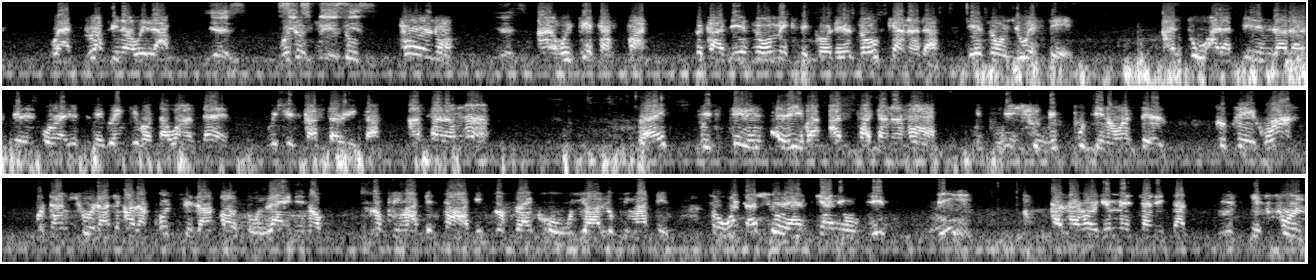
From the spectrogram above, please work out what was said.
We're dropping our lap. Yes. We Six just need to places. turn up Yes. and we get a spot. Because there's no Mexico, there's no Canada, there's no USA. And two other teams that are still in Florida yesterday going to give us a one time, which is Costa Rica and Panama. Right? We still leave a spot and a half, we should be putting ourselves to take one. But I'm sure that the other countries are also lining up, looking at the target, just like how we are looking at it. So what assurance can you give me? Because I heard you mention it that it's, full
